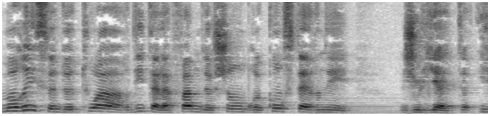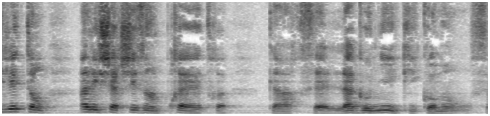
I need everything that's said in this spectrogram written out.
Maurice de Thouars dit à la femme de chambre consternée Juliette, il est temps, allez chercher un prêtre, car c'est l'agonie qui commence.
